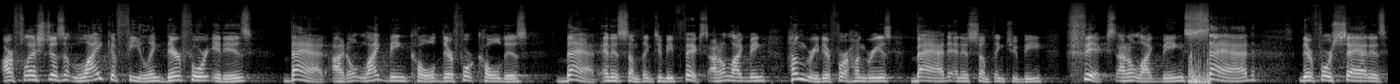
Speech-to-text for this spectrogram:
Our flesh doesn't like a feeling, therefore it is bad. I don't like being cold, therefore cold is bad and is something to be fixed. I don't like being hungry, therefore hungry is bad and is something to be fixed. I don't like being sad, therefore sad is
